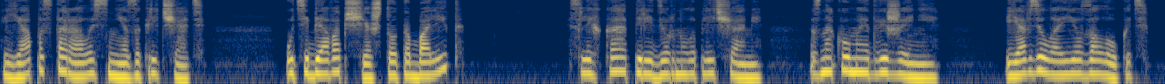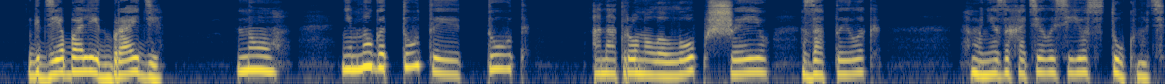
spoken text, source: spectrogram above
Я постаралась не закричать. «У тебя вообще что-то болит?» Слегка передернула плечами. Знакомое движение. Я взяла ее за локоть. «Где болит, Брайди?» «Ну, немного тут и тут». Она тронула лоб, шею, затылок. Мне захотелось ее стукнуть,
